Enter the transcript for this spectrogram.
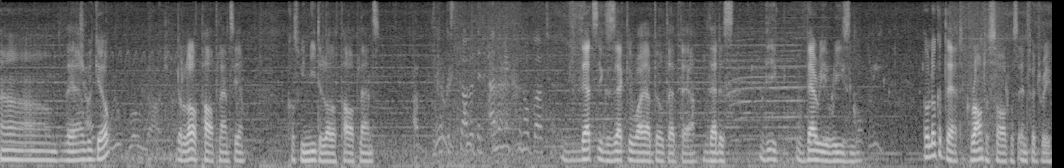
Um, there we go. Got a lot of power plants here. Because we need a lot of power plants. That's exactly why I built that there. That is the very reason. Oh, look at that. Ground assault with infantry.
